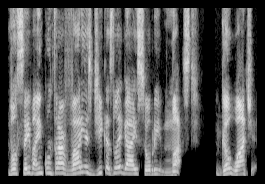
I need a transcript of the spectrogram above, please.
você vai encontrar várias dicas legais sobre must. Go watch it!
